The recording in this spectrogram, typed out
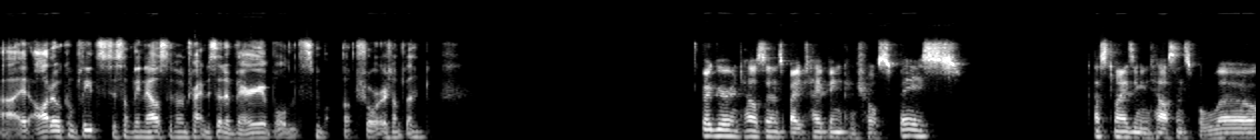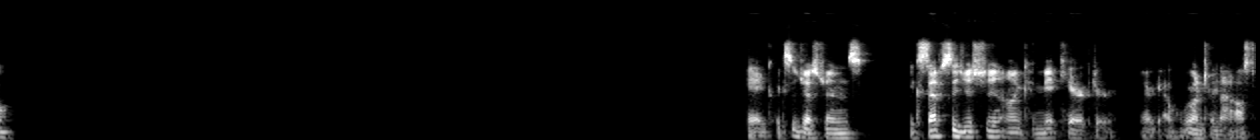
uh, it auto completes to something else if I'm trying to set a variable that's short or something. Trigger IntelliSense by typing control space. Customizing IntelliSense below. Okay, quick suggestions. Accept suggestion on commit character. There we go. We want to turn that off.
